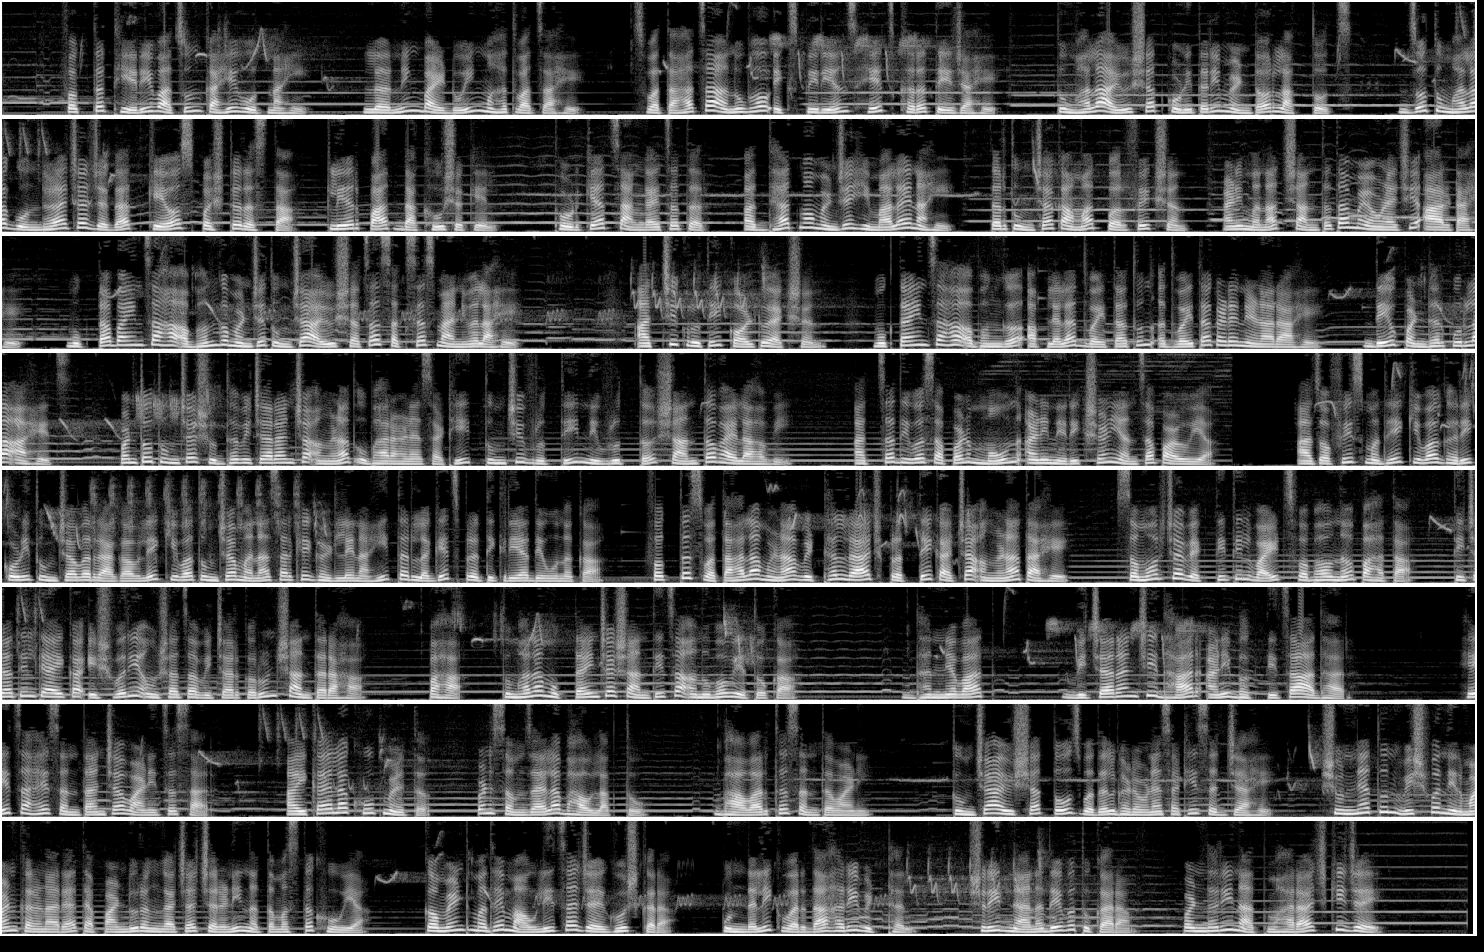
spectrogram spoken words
फक्त थिअरी वाचून काही होत नाही. लर्निंग बाय डुईंग महत्त्वाचं आहे. स्वतःचा अनुभव एक्सपिरियन्स हेच खरं तेज आहे. तुम्हाला आयुष्यात कोणीतरी मेंटॉर लागतोच. जो तुम्हाला गोंधळाच्या जगात केअ स्पष्ट रस्ता क्लिअर पाथ दाखवू शकेल. थोडक्यात सांगायचं तर अध्यात्म म्हणजे हिमालय नाही तर तुमच्या कामात परफेक्शन आणि मनात शांतता मिळवण्याची आर्ट आहे. मुक्ताबाईंचा हा अभंग म्हणजे तुमच्या आयुष्याचा सक्सेस मॅन्युअल आहे. आजची कृती कॉल टू ॲक्शन मुक्ताईंचा हा अभंग आपल्याला द्वैतातून अद्वैताकडे नेणारा आहे. देव पंढरपूरला आहेच. पण तो तुमच्या शुद्ध विचारांच्या अंगणात उभा राहण्यासाठी तुमची वृत्ती निवृत्त शांत व्हायला हवी. आजचा दिवस आपण मौन आणि निरीक्षण यांचा पाळूया. आज ऑफिसमध्ये किंवा घरी कोणी तुमच्यावर रागावले किंवा तुमच्या मनासारखे घडले नाही तर लगेच प्रतिक्रिया देऊ नका. फक्त स्वतःला म्हणा विठ्ठलराज प्रत्येकाच्या अंगणात आहे. समोरच्या व्यक्तीतील वाईट स्वभाव न पाहता तिच्यातील त्या एका ईश्वरी अंशाचा विचार करून शांत राहा. पहा तुम्हाला मुक्ताईंच्या शांतीचा अनुभव येतो का? धन्यवाद. विचारांची धार आणि भक्तीचा आधार. हेच आहे संतांच्या वाणीचं सार. ऐकायला खूप मिळतं पण समजायला भाव लागतो. भावार्थ संतवाणी. तुमच्या आयुष्यात तोच बदल घडवण्यासाठी सज्ज आहे. शून्यातून विश्व निर्माण करणाऱ्या त्या पांडुरंगाच्या चरणी नतमस्तक होऊया. कमेंटमध्ये माऊलीचा जयघोष करा. पुंडलिक वरदा हरी विठ्ठल. श्री ज्ञानदेव तुकाराम. पंढरीनाथ महाराज की जय.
